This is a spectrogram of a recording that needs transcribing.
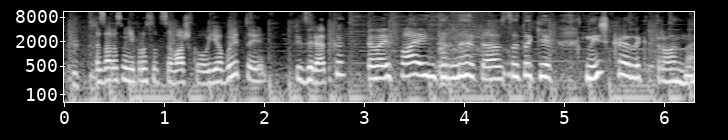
Зараз мені просто це важко уявити. Підзарядка. Wi-Fi, інтернет, а все-таки книжка електронна.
